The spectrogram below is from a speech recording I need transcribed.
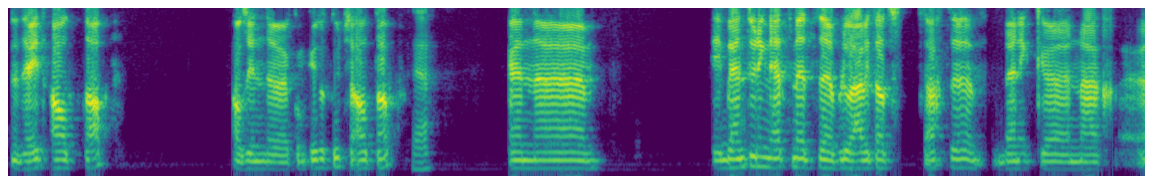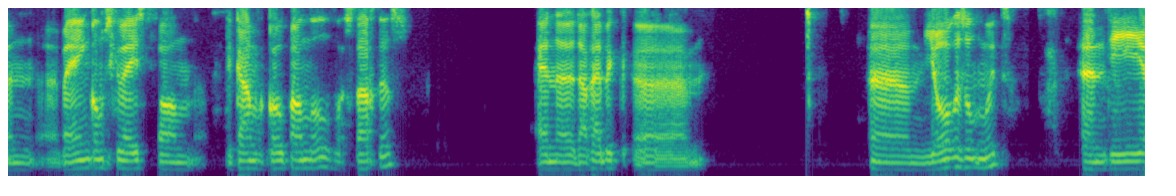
het heet Altab. Als in de computertoetsen Altab. Ja. En ehm, ik ben toen ik net met eh, Blue Habitat startte, ben ik eh, naar een eh, bijeenkomst geweest van de Kamer van Koophandel voor starters. En daar heb ik ehm, ehm, Joris ontmoet. En die,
